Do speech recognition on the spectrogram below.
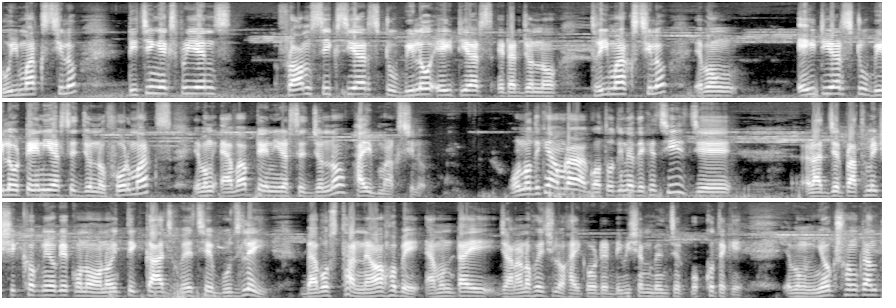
দুই মার্কস ছিল। Teaching experience from six years to below eight years এটার জন্য থ্রি মার্কস ছিল, এবং eight years to below ten ইয়ার্সের জন্য ফোর মার্কস এবং অ্যাবাভ টেন ইয়ার্সের জন্য ফাইভ মার্কস ছিল। অন্যদিকে আমরা গতদিনে দেখেছি যে রাজ্যের প্রাথমিক শিক্ষক নিয়োগে কোনো অনৈতিক কাজ হয়েছে বুঝলেই ব্যবস্থা নেওয়া হবে এমনটাই জানানো হয়েছিল হাইকোর্টের ডিভিশন বেঞ্চের পক্ষ থেকে, এবং নিয়োগ সংক্রান্ত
